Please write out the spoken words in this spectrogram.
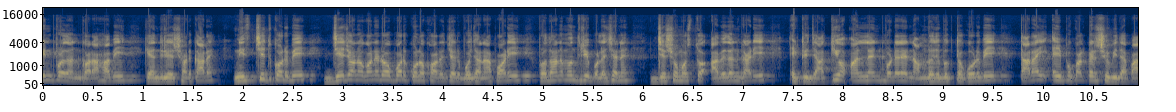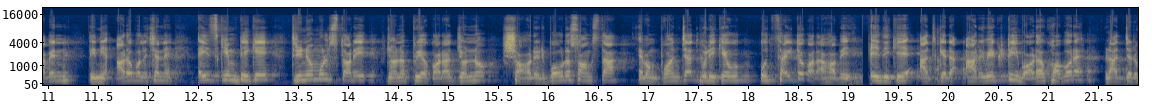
ঋণ প্রদান করা হবে। কেন্দ্রীয় সরকার নিশ্চিত করবে যে জনগণের ওপর কোনো খরচের বোঝা না পড়ে। প্রধানমন্ত্রী বলেছেন, যে সমস্ত আবেদনকারী একটি জাতীয় অনলাইন পোর্টালে নাম নথিভুক্ত করবে, তারাই এই প্রকল্পের সুবিধা পাবেন। তিনি আরও বলেছেন, এই স্কিমটিকে তৃণমূল স্তরে জনপ্রিয় করার জন্য শহরের পৌর সংস্থা এবং পঞ্চায়েতগুলিকেও উৎসাহিত করা হবে। এদিকে আজকের আরও একটি বড় খবর, রাজ্যের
